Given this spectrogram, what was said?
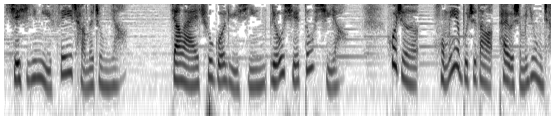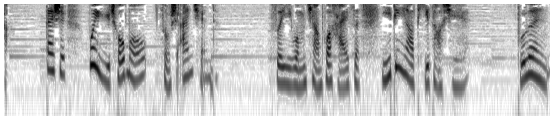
学习英语非常的重要，将来出国旅行、留学都需要，或者我们也不知道它有什么用场。但是未雨绸缪总是安全的，所以我们强迫孩子一定要提早学，不论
